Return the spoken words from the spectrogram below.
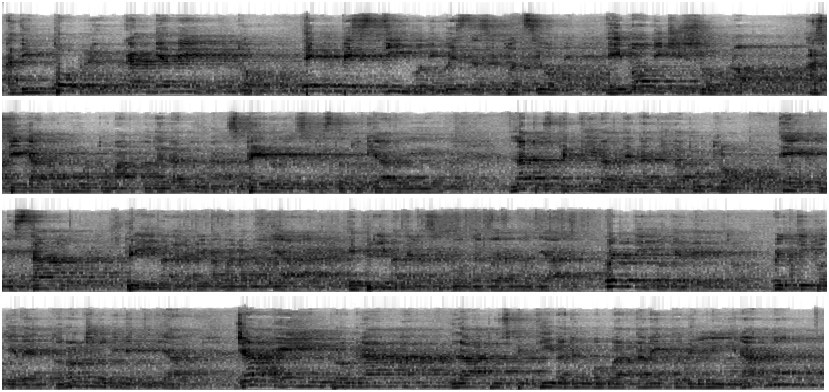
ad imporre un cambiamento tempestivo di questa situazione e i modi ci sono, ha spiegato molto Marco della Luna, spero di essere stato chiaro io, la prospettiva alternativa purtroppo è come è stato prima della prima guerra mondiale e prima della seconda guerra mondiale, quel tipo di evento, quel tipo di evento, non ce lo dimentichiamo, già è in programma la prospettiva di un bombardamento dell'Iran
